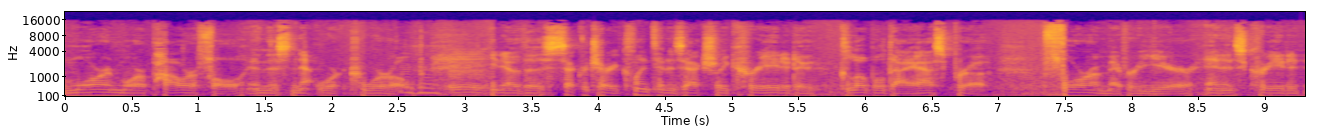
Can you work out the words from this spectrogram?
more and more powerful in this networked world. Mm -hmm. You know, the Secretary Clinton has actually created a global diaspora forum every year and has created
